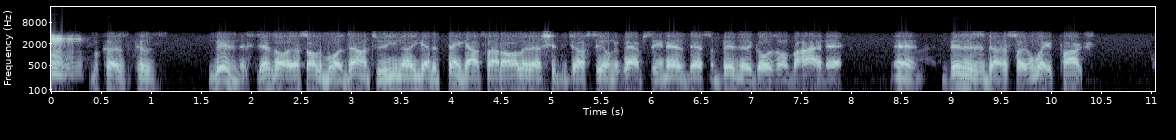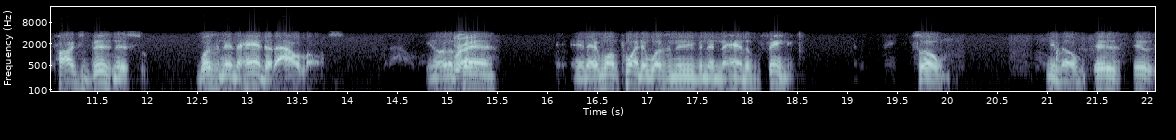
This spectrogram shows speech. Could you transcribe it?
Mm-hmm. Because cause business. That's all. That's all it boils down to. You know, you got to think outside of all of that shit that y'all see on the rap scene. There's there's some business that goes on behind that, and business is done a certain way. Pac's Pac's business wasn't in the hand of the outlaws. You know what I'm right. saying? And at one point, it wasn't even in the hand of Afeni. So you know, his, his,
